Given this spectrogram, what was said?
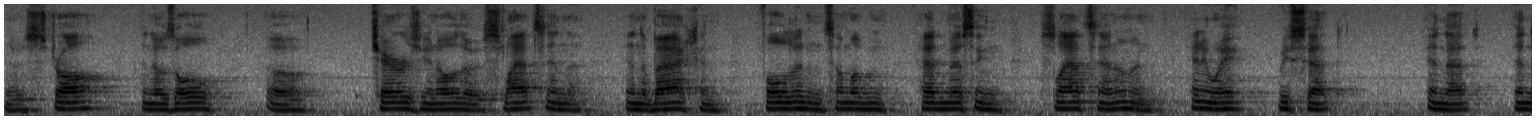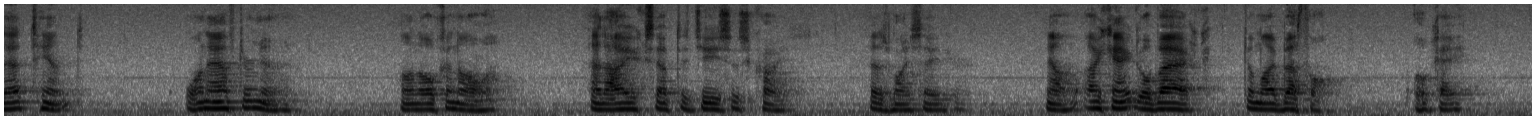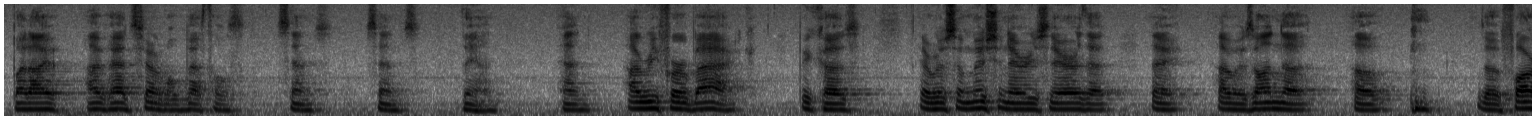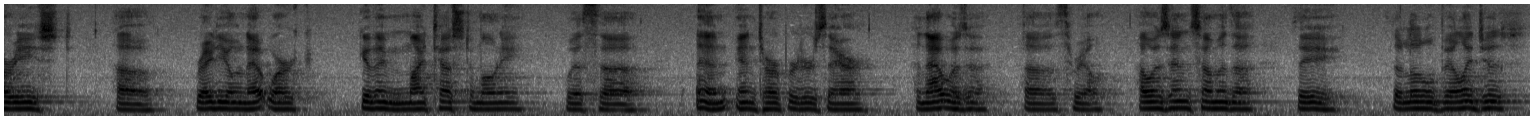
There was straw and those old uh, chairs, you know, those slats in the in the back and folded, and some of them had missing slats in them. And anyway, we sat in that in that tent one afternoon on Okinawa and I accepted Jesus Christ as my Savior. Now, I can't go back to my Bethel, okay? But I, I've had several Bethels since, since then. And I refer back because there were some missionaries there that they, I was on the, uh, the Far East uh, radio network giving my testimony with uh, interpreters there, and that was a, a, thrill. I was in some of the the, the little villages,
